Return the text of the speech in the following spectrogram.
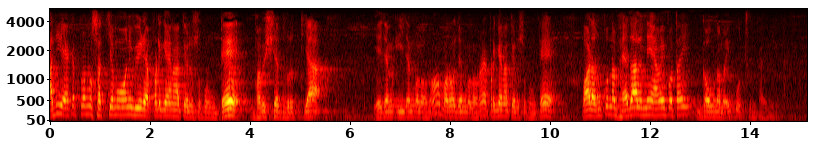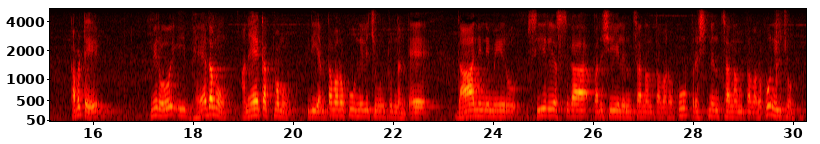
అది ఏకత్వము సత్యము అని వీడు ఎప్పటికైనా తెలుసుకుంటే భవిష్యద్వృత్యా. ఏ జన్మ ఈ జన్మలోనో మరో జన్మలోనో ఎప్పటికైనా తెలుసుకుంటే వాడు అనుకున్న భేదాలన్నీ ఏమైపోతాయి? గౌణమై కూర్చుంటాయి. కాబట్టి మీరు ఈ భేదము అనేకత్వము ఇది ఎంతవరకు నిలిచి ఉంటుందంటే దానిని మీరు సీరియస్గా పరిశీలించనంత వరకు ప్రశ్నించనంత వరకు నిలిచి ఉంటుంది.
